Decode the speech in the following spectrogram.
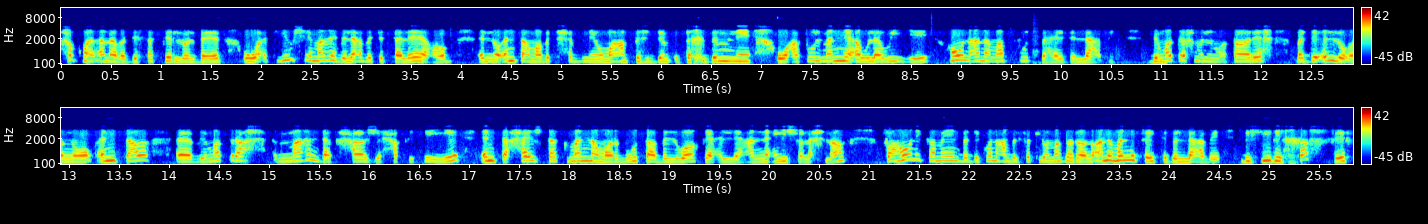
حكما أنا بدي سكر له الباب ووقت يمشي معي بلعبة التلاعب إنه أنت ما بتحبني وما عم تخدم تخدمني وعلى طول مني أولوية هون أنا ما بفوت بهيدي اللعبة. بمطرح من المطارح بدي أقول له إنه أنت آه، بمطرح ما عندك حاجة حقيقية أنت حاجتك منا مربوطة بالواقع اللي عم نعيشه نحن. فهون كمان بدي يكون عم بلفت له نظره إنه أنا ماني فايتة باللعبة. بصير يخفف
